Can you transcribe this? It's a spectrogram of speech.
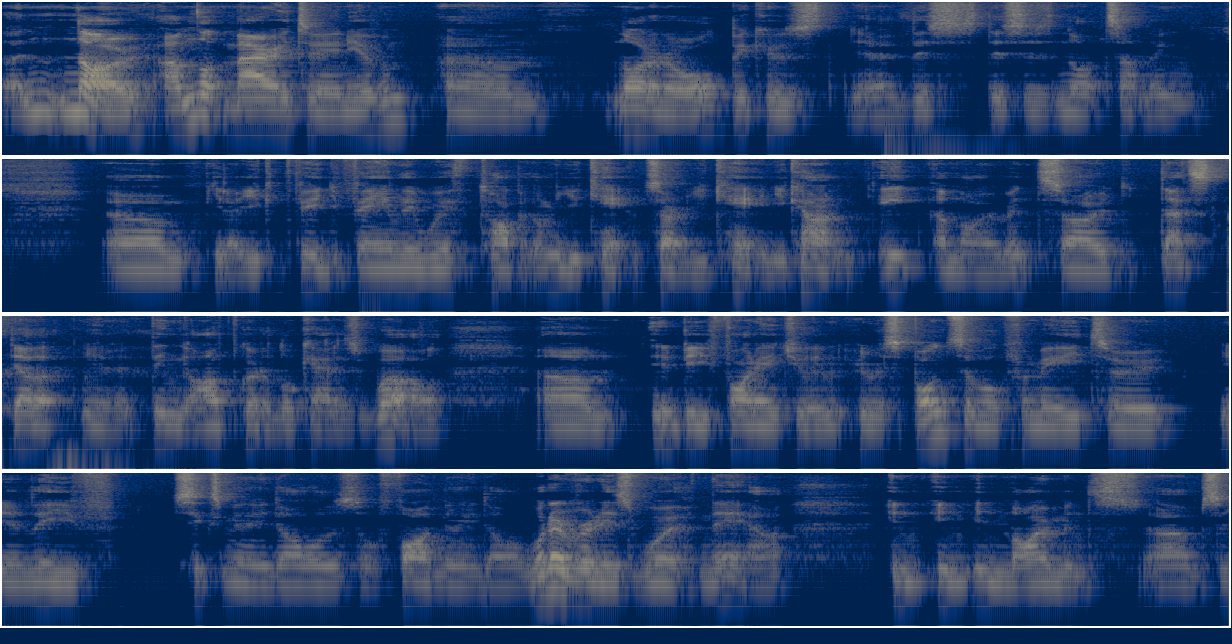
Uh, no, I'm not married to any of them. Um, not at all, because you know this this is not something um, you know you can feed your family with. Type of, I mean, you can't. Sorry, you can't. You can't eat a moment. So that's the other you know thing I've got to look at as well. Um, it'd be financially irresponsible for me to you know, leave six million dollars or five million dollars, whatever it is worth now, in, in, in moments. Um, so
